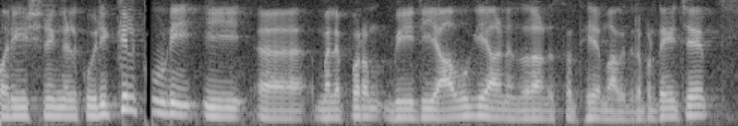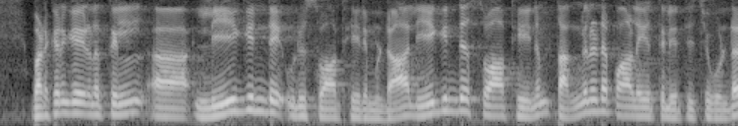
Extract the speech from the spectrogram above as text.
പരീക്ഷണങ്ങൾക്ക് ഒരിക്കൽ കൂടി ഈ മലപ്പുറം വീതിയാവുകയാണ് എന്നതാണ് ശ്രദ്ധേയമാകുന്നത്. പ്രത്യേകിച്ച് വടക്കൻ കേരളത്തിൽ ലീഗിന്റെ ഒരു സ്വാധീനമുണ്ട്. ആ ലീഗിന്റെ സ്വാധീനം തങ്ങളുടെ പാളയത്തിൽ എത്തിച്ചുകൊണ്ട്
